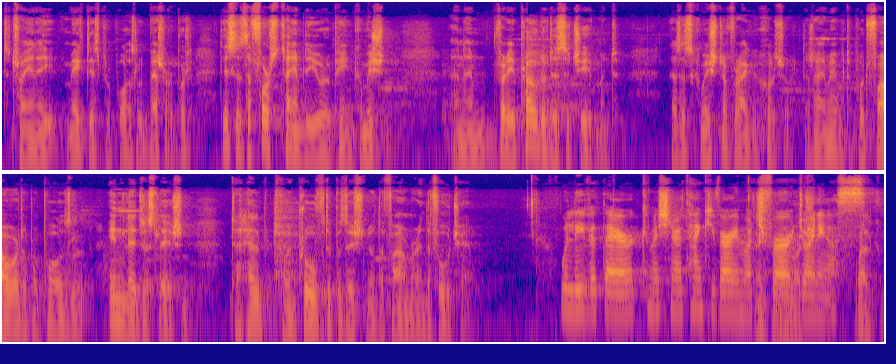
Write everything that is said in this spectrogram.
to try and make this proposal better. But this is the first time the European Commission, and I'm very proud of this achievement, that as Commissioner for Agriculture, that I'm able to put forward a proposal in legislation to help to improve the position of the farmer in the food chain. We'll leave it there. Commissioner, thank you very much thank for very much. joining us. Welcome.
